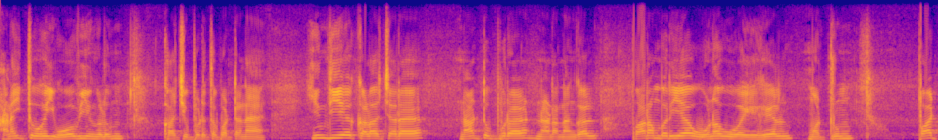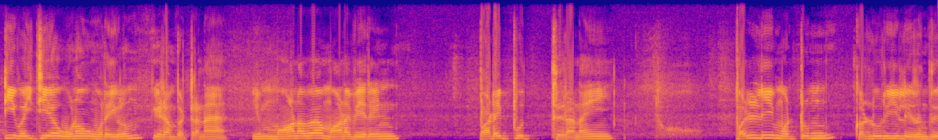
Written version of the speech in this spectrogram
அனைத்து வகை ஓவியங்களும் காட்சிப்படுத்தப்பட்டன. இந்திய கலாச்சார நாட்டுப்புற நடனங்கள் பாரம்பரிய உணவு வகைகள் மற்றும் பாட்டி வைத்திய உணவு முறைகளும் இடம்பெற்றன. இம்மாணவ மாணவியரின் படைப்புத் திறனை பள்ளி மற்றும் கல்லூரியில் இருந்து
